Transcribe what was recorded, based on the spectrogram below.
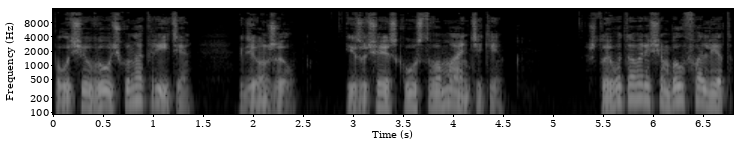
получил выучку на Крите, где он жил, изучая искусство мантики, что его товарищем был Фалет,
